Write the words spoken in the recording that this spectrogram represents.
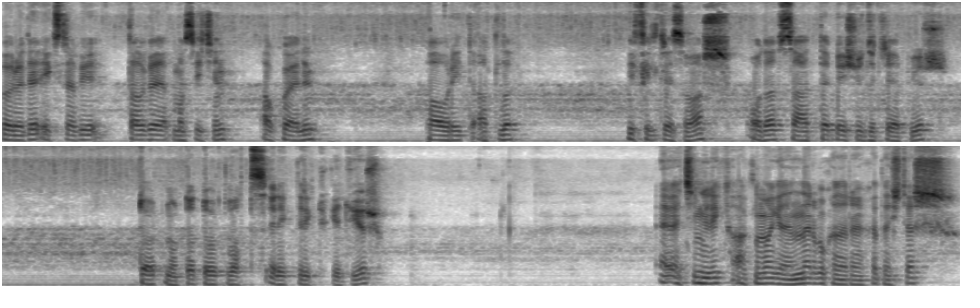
Böyle de ekstra bir dalga yapması için Aquael'in Powerade adlı bir filtresi var. O da saatte 500 litre yapıyor. 4.4 watt elektrik tüketiyor. Evet şimdilik aklıma gelenler bu kadar arkadaşlar.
